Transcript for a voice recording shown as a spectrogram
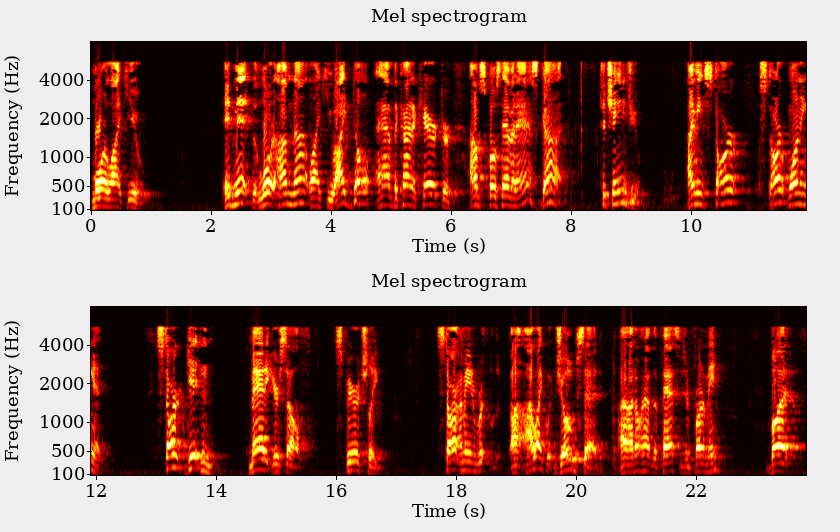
more like you. Admit that, Lord, I'm not like you. I don't have the kind of character I'm supposed to have and ask God to change you. I mean, start, start wanting it. Start getting mad at yourself spiritually. Start, I mean, uh, I like what Job said. I don't have the passage in front of me, but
